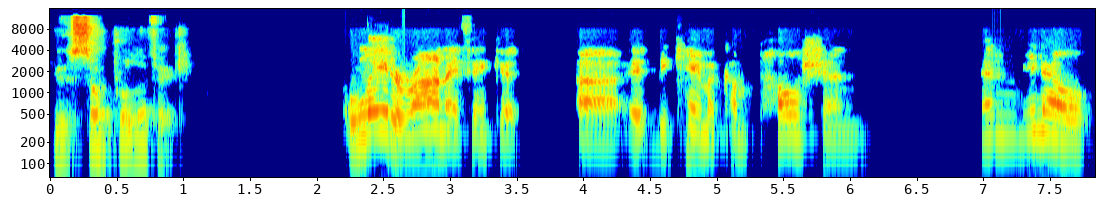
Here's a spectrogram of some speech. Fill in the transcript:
he was so prolific. Later on, I think it uh, it became a compulsion. And, you know,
